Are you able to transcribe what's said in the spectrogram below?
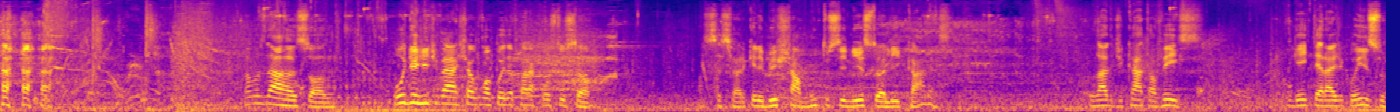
Vamos lá, Han Solo. Onde a gente vai achar alguma coisa para a construção? Nossa senhora, aquele bicho tá muito sinistro ali, cara. Do lado de cá, talvez? Ninguém interage com isso?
